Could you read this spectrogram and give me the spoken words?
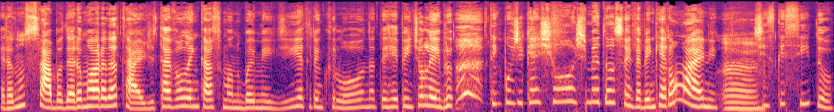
Era no sábado, era uma hora da tarde. Tava lá em casa tomando banho meio-dia, tranquilona. De repente eu lembro, "Ah, tem podcast hoje, meu Deus do céu. Ainda bem que era online. Ah. Tinha esquecido.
